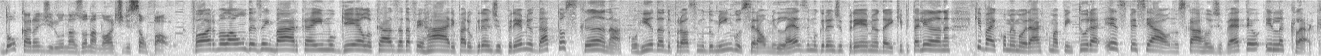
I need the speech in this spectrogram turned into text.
do Carandiru, na zona norte de São Paulo. Fórmula 1 desembarca em Mugello, casa da Ferrari, para o Grande Prêmio da Toscana. A corrida do próximo domingo será o milésimo Grande Prêmio da equipe italiana, que vai comemorar com uma pintura especial nos carros de Vettel e Leclerc.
